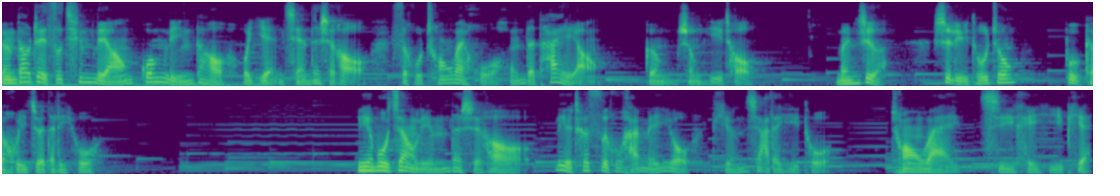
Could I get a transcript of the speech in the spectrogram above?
等到这丝清凉光临到我眼前的时候，似乎窗外火红的太阳更胜一筹。闷热是旅途中不可回绝的礼物。夜幕降临的时候，列车似乎还没有停下的意图。窗外漆黑一片，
